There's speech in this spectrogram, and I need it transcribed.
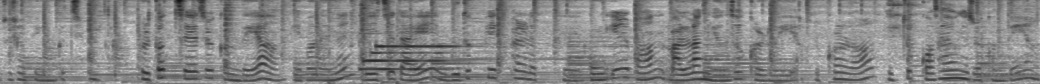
노즈 쉐딩은 끝입니다. 볼터치 해줄 건데요. 이번에는 리즈다의 무드핏 팔레트 01번 말랑 연석 컬러예요. 이 컬러 이쪽 거 사용해줄 건데요.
